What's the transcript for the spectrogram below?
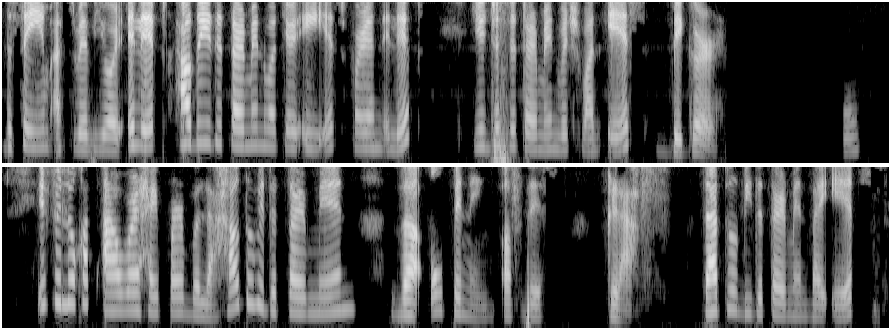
the same as with your ellipse. How do you determine what your A is for an ellipse? You just determine which one is bigger. If we look at our hyperbola, how do we determine the opening of this graph? That will be determined by its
